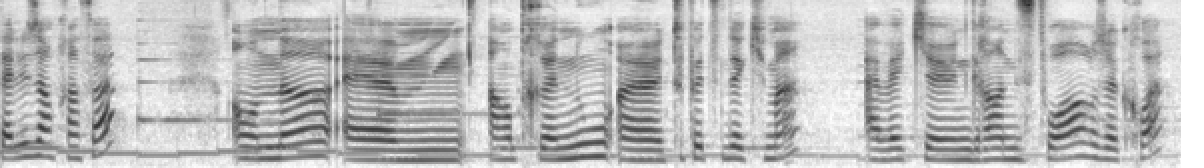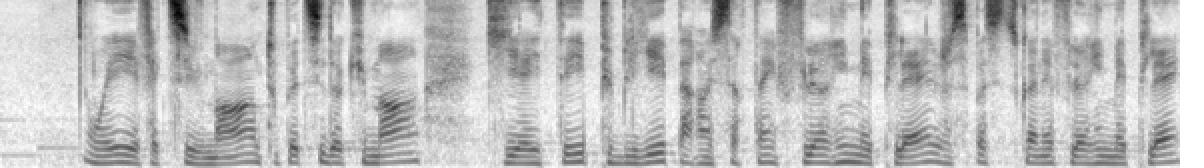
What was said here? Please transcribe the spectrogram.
Salut Jean-François. On a euh, entre nous un tout petit document avec une grande histoire, je crois. Oui, effectivement, tout petit document qui a été publié par un certain Fleury Méplet. Je ne sais pas si tu connais Fleury Méplet.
